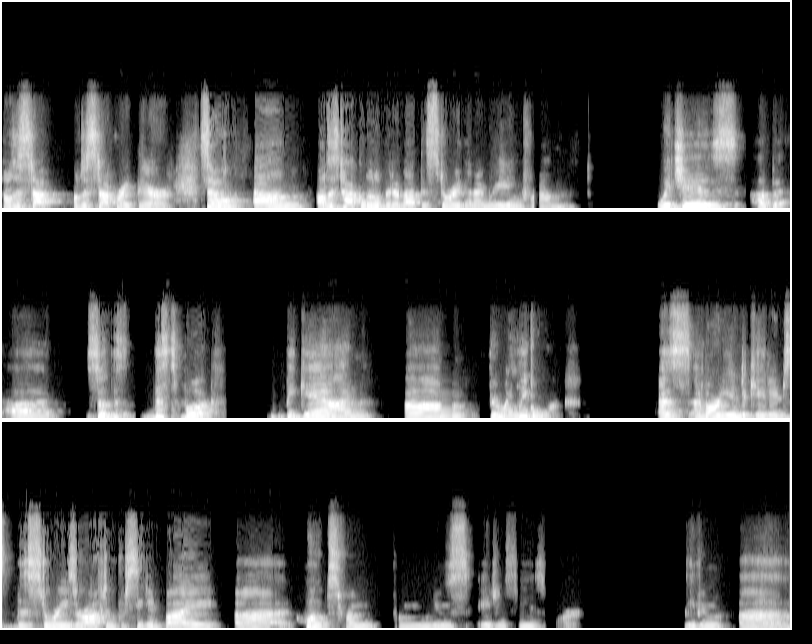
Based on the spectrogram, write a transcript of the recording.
I'll just stop. I'll just stop right there. So um, I'll just talk a little bit about the story that I'm reading from, which is uh, so this, this book began um, through my legal work as I've already indicated, the stories are often preceded by uh, quotes from, from news agencies or even uh,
